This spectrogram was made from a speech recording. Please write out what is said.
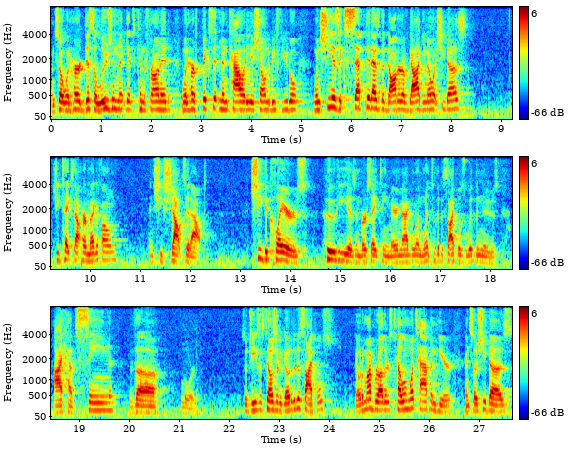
And so when her disillusionment gets confronted, when her fix it mentality is shown to be futile, when she is accepted as the daughter of God, you know what she does? She takes out her megaphone and she shouts it out. she declares who he is in verse 18. Mary Magdalene went to the disciples with the news I have seen the Lord. So Jesus tells her to go to the disciples, go to my brothers, tell them what's happened here. And so she does.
